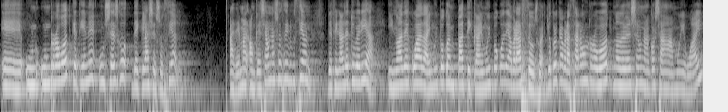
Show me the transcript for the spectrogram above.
eh, un, robot que tiene un sesgo de clase social. Además, aunque sea una solución de final de tubería y no adecuada y muy poco empática y muy poco de abrazos, yo creo que abrazar a un robot no debe ser una cosa muy guay.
